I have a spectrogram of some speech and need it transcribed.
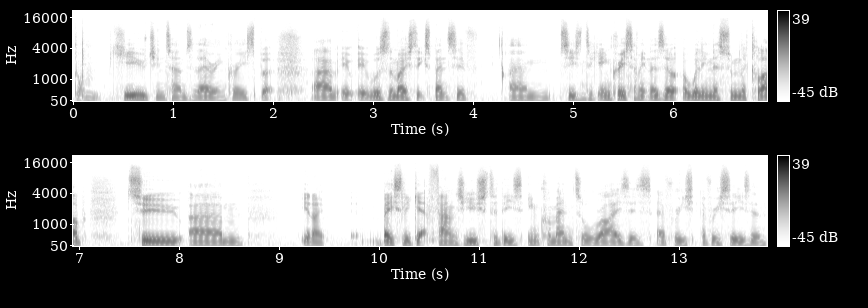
gone huge in terms of their increase, but um, it, it was the most expensive um, season ticket increase. I think there's a, a willingness from the club to, um, you know, basically get fans used to these incremental rises every every season.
